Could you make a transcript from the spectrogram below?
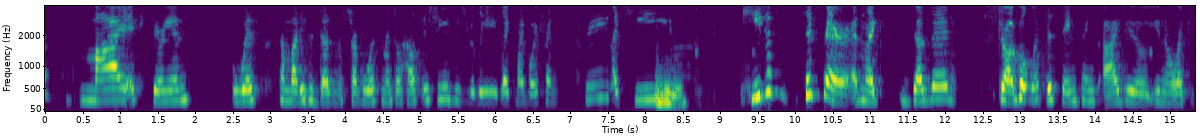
of my experience with somebody who doesn't struggle with mental health issues is really like my boyfriend Jeffrey. Like he mm-hmm. he just sits there and like doesn't struggle with the same things I do, you know, like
